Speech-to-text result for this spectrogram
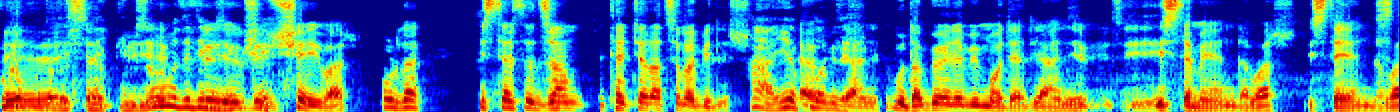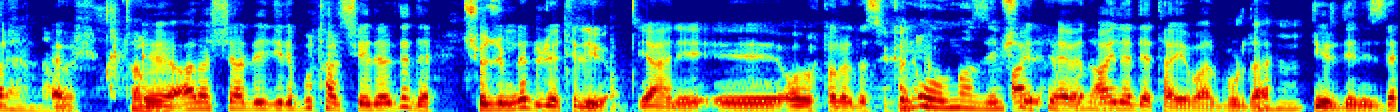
Bu kapıda da Ee, sizin işte, ama dediğimiz gibi bir şey. şey var. Burada isterse cam tekrar açılabilir. Ha Evet, yapılabilir. yani bu da böyle bir model. Yani istemeyen de var, isteyen de var. İsteyen de Evet. var. Tamam. Ee, araçlarla ilgili bu tarz şeylerde de çözümler üretiliyor. Yani e, o noktalarda sıkıntı yok. olmaz diye bir şey Ayna- yok. evet, ayna detayı var burada Hı hı. girdiğinizde.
